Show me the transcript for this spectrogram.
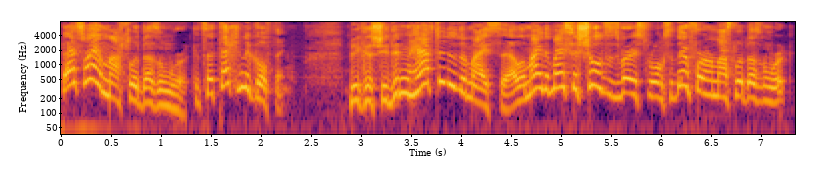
That's why a masla doesn't work. It's a technical thing. Because she didn't have to do the Maisa. Elamai, the Maisa shows it's very strong, so therefore a Masla doesn't work.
